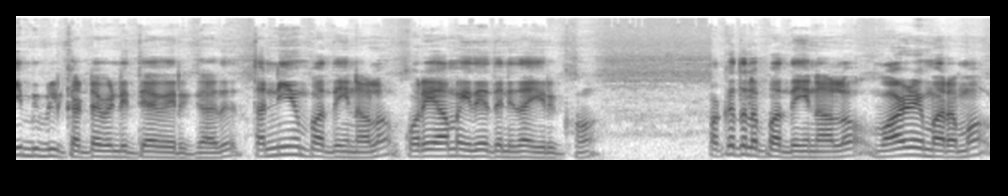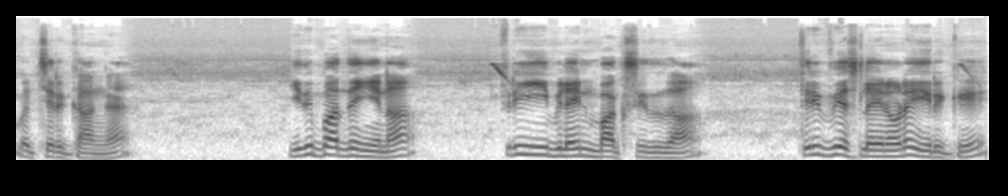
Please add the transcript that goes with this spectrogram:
இபி பில் கட்ட வேண்டிய தேவை இருக்காது. தண்ணியும் பார்த்தீங்கனாலும் குறையாமல் இதே தண்ணி தான் இருக்கும். பக்கத்தில் பார்த்தீங்கன்னாலும் வாழை மரமும் வச்சுருக்காங்க. இது பார்த்தீங்கன்னா த்ரீ இபி லைன் பாக்ஸ் இது தான் த்ரீ பிஎஸ் லைனோடு இருக்குது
